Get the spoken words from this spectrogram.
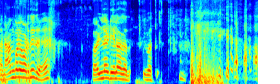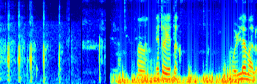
ಆ ನಾಮ್ಗಳು ಹೊಡೆದಿದ್ರೆ ಒಳ್ಳೆ ಡೀಲ್ ಆಗೋದು ಇವತ್ತು. ಹಾಂ ಎತ್ತು ಎತ್ತು. ಒಳ್ಳೆ ಮಾಲು.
